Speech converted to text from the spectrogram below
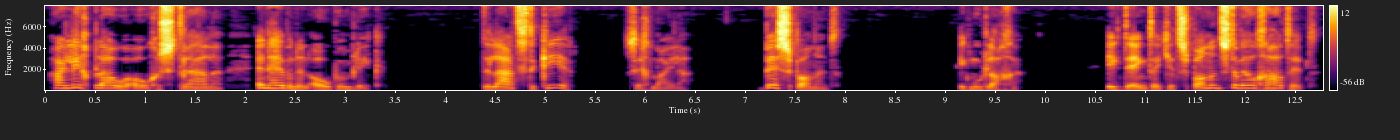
Haar lichtblauwe ogen stralen en hebben een open blik. De laatste keer, zegt Myla. Best spannend. Ik moet lachen. Ik denk dat je het spannendste wel gehad hebt.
